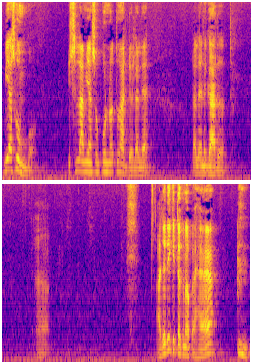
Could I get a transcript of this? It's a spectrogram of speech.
Biar semua Islam yang sempurna tu ada dalam dalam negara tu. Uh, uh, jadi kita kena faham.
